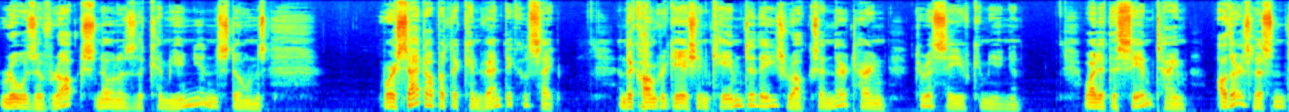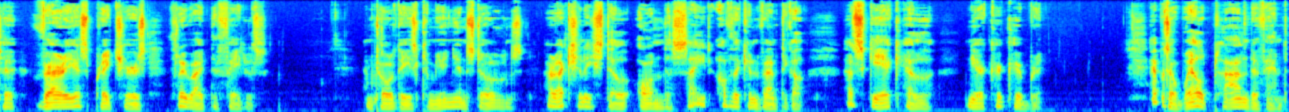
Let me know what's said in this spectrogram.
Rows of rocks, known as the communion stones, were set up at the conventicle site, and the congregation came to these rocks in their turn to receive communion, while at the same time others listened to various preachers throughout the fields. I'm told these communion stones are actually still on the site of the conventicle at Skeoch Hill near Kirkcudbright. It was a well planned event.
